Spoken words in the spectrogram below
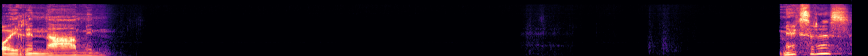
eure Namen. Merkst du das?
